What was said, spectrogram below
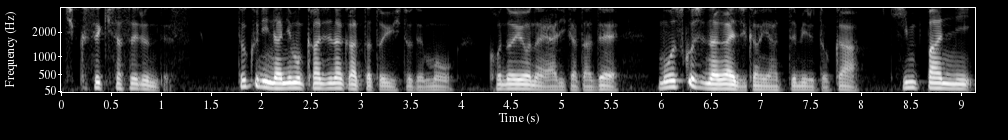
蓄積させるんです。特に何も感じなかったという人でもこのようなやり方でもう少し長い時間やってみるとか頻繁に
